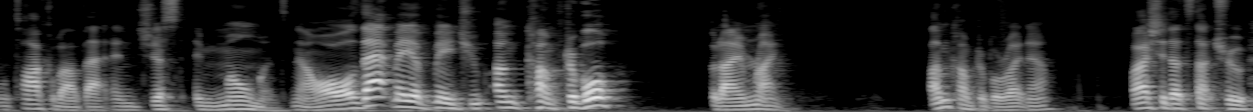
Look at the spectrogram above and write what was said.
We'll talk about that in just a moment. Now, all that may have made you uncomfortable, but I am right. I'm comfortable right now. Well, actually, that's not true.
